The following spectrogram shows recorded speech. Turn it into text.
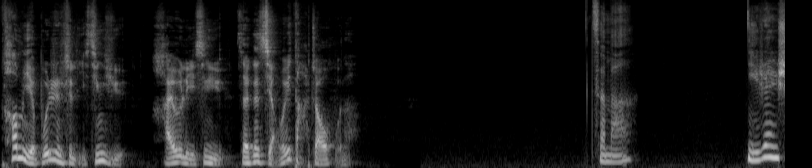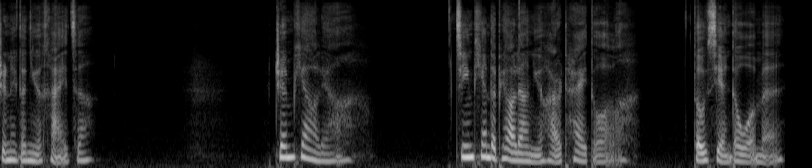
他们也不认识李星宇，还以为李星宇在跟蒋薇打招呼呢。怎么？你认识那个女孩子？真漂亮。今天的漂亮女孩太多了，都显得我们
